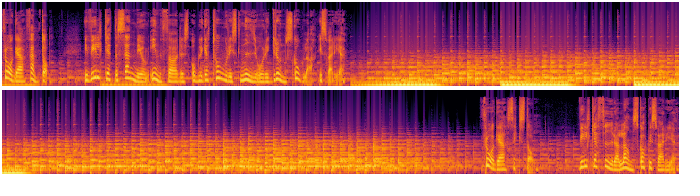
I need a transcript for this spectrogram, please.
Fråga 15. I vilket decennium infördes obligatorisk nioårig grundskola i Sverige? Fråga 16. Vilka fyra landskap i Sverige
